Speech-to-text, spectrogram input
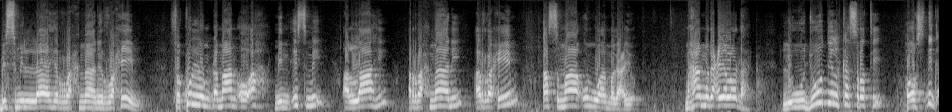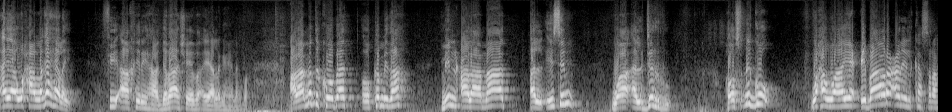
bismi illaahi araxmaani araxiim fa kullun dhammaan oo ah min ismi allaahi arraxmaani arraxiim asmaa-un waa magacyo. Maxaa magacyo loo dhahay? Liwujuudi alkasrati hoos dhig ayaa waxaa laga helay. Fii aakhirihaa gadaasheeda ayaa laga helay. Calaamada koobaad oo ka mid ah min calaamaat alsm waa aljaru hoos dhigu waxa waaye cibaaro can ilkasra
